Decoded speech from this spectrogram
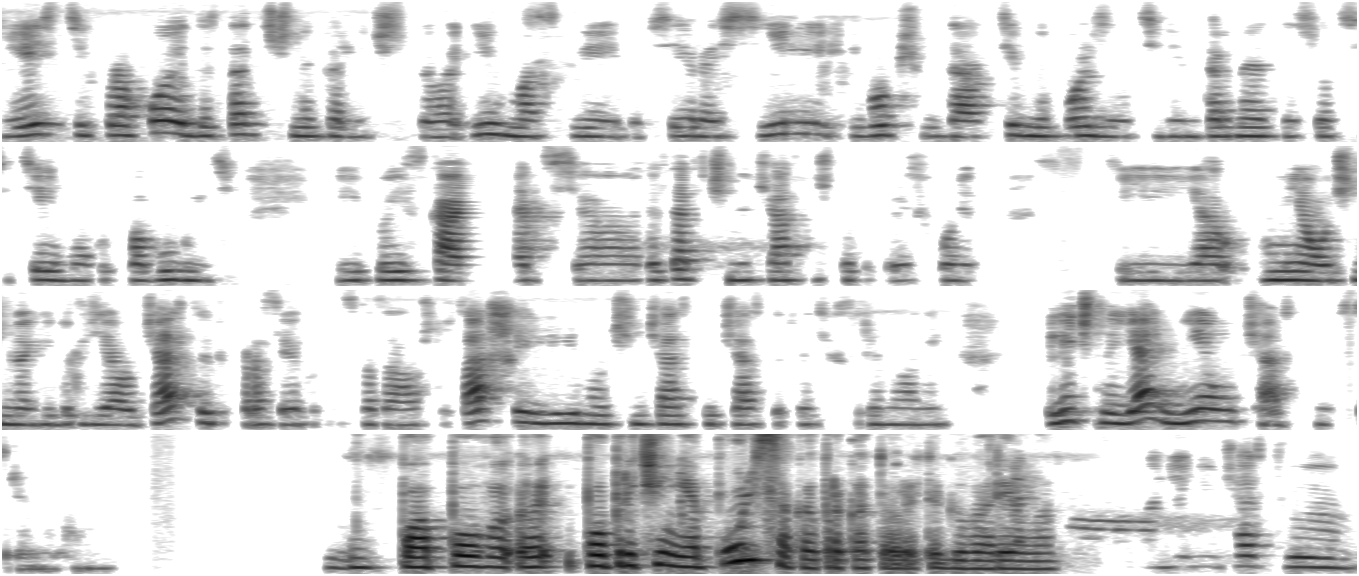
есть, их проходит достаточное количество и в Москве, и по всей России, и, в общем-то, активные пользователи интернета и соцсетей могут погуглить и поискать. А, достаточно часто что-то происходит. И я, у меня очень многие друзья участвуют, как раз я сказала, что Саша и Лина очень часто участвуют в этих соревнованиях. Лично я не участвую в соревнованиях. По, по, э, по причине пульса, как, про который ты говорила? Я не участвую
